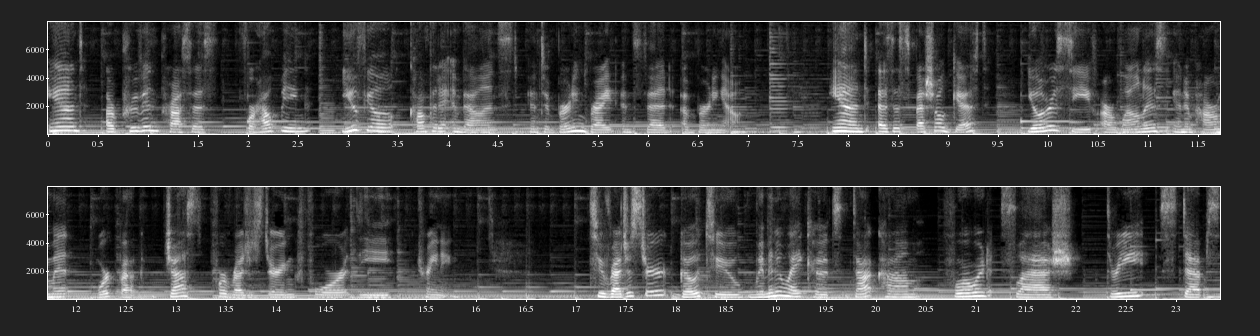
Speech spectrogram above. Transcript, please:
and our proven process for helping you feel confident and balanced into burning bright instead of burning out. And as a special gift, you'll receive our wellness and empowerment workbook just for registering for the training. To register, go to womeninwhitecoats.com forward slash three steps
